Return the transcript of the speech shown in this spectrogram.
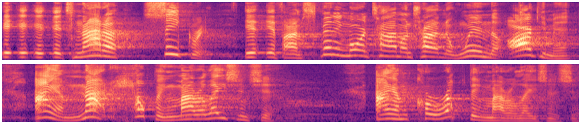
It, it, it's not a secret. If I'm spending more time on trying to win the argument, I am not helping my relationship. I am corrupting my relationship.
